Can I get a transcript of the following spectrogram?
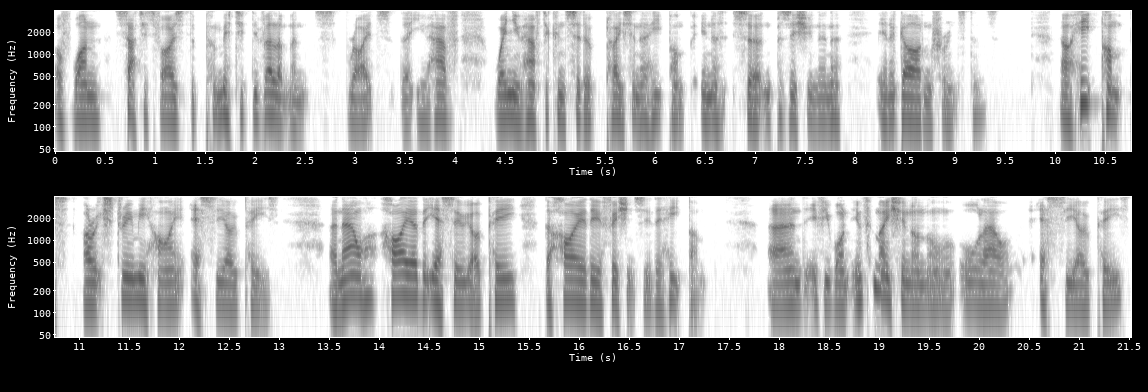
of one satisfies the permitted development rights that you have when you have to consider placing a heat pump in a certain position in a in a garden, for instance. Now, heat pumps are extremely high SCOPs, and now higher the SCOP, the higher the efficiency of the heat pump. And if you want information on all, all our SCOPs,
